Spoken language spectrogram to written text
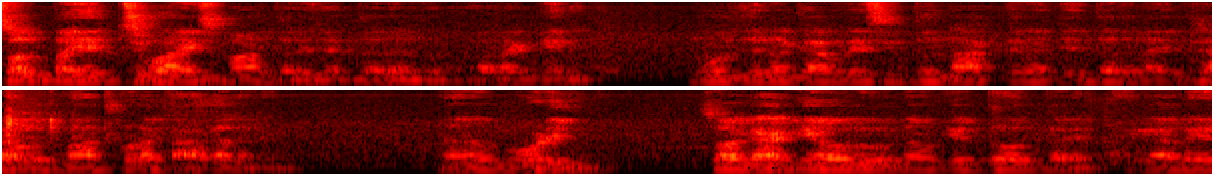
ಸ್ವಲ್ಪ ಹೆಚ್ಚು ವಾಯ್ಸ್ ಮಾಡ್ತಾರೆ ಜನತಾದಳರು ಅವ್ರ ಹಂಗೇನೆ. ನೂರು ಜನ ಕಾಂಗ್ರೆಸ್ ಇದ್ದು ನಾಲ್ಕು ಜನ ಜನತಾದಳ ಇದ್ರೆ ಅವ್ರಿಗೆ ಮಾತು ಕೊಡಕ್ ಆಗಲ್ಲ ನಾನು ನೋಡಿದ್ದು ಸೊ ಹಾಗಾಗಿ ಅವರು ನಾವು ಗೆದ್ದು ಹೋಗ್ತಾರೆ ಈಗಾಗಲೇ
